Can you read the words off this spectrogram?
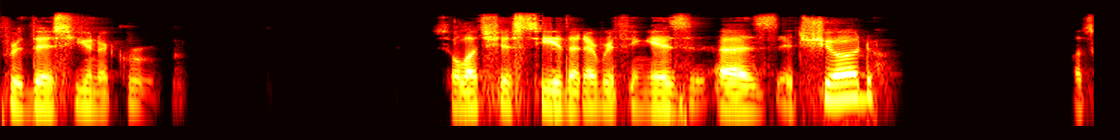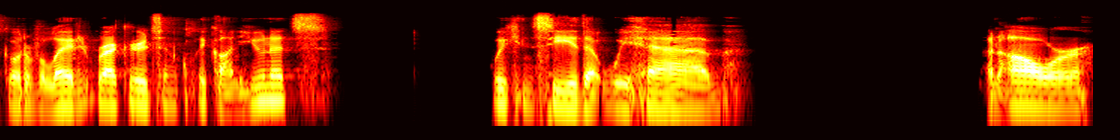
for this unit group. So let's just see that everything is as it should. Let's go to related records and click on units. We can see that we have an hour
